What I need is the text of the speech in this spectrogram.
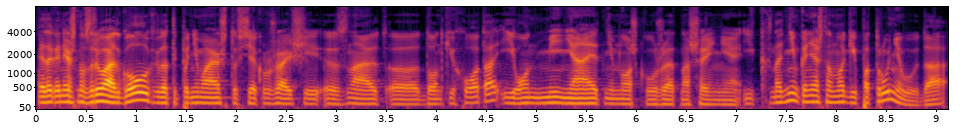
это, конечно, взрывает голову, когда ты понимаешь, что все окружающие э, знают э, Дон Кихота, и он меняет немножко уже отношения. И над ним, конечно, многие потрунивают, да,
